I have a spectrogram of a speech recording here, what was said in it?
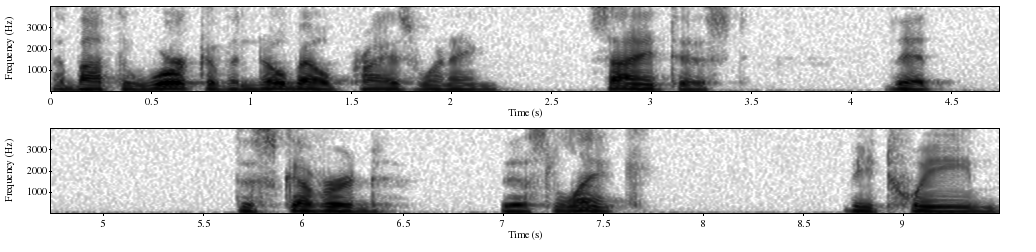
about the work of a Nobel Prize winning scientist that discovered this link between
